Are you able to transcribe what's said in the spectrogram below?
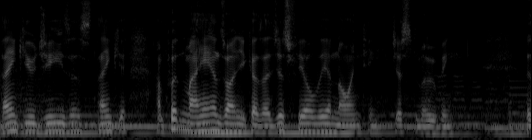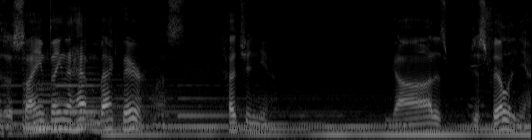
Thank you, Jesus. Thank you. I'm putting my hands on you because I just feel the anointing just moving. It's the same thing that happened back there I was touching you. God is just filling you,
